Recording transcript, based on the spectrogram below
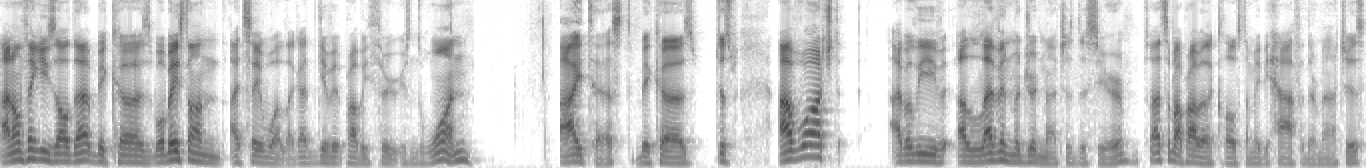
I don't think he's all that because, well, based on, I'd say what? Like, I'd give it probably three reasons. One, eye test, because just, I've watched, I believe, 11 Madrid matches this year. So that's about probably like close to maybe half of their matches.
